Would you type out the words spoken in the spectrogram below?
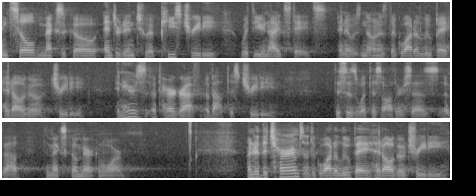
until Mexico entered into a peace treaty with the United States. And it was known as the Guadalupe Hidalgo Treaty. And here's a paragraph about this treaty. This is what this author says about the Mexico American War. Under the terms of the Guadalupe Hidalgo Treaty,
